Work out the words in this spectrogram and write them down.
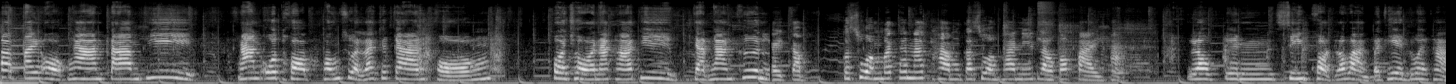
ก็ไปออกงานตามที่งานโอท็อปของส่วนราชการของ พชนะคะที่จัดงานขึ้นไปกับกระทรวงวัฒนธรรม กระทรวงพาณิชย์เราก็ไปค่ะ เราเป็นซีพอร์ตระหว่างประเทศด้วยค่ะ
